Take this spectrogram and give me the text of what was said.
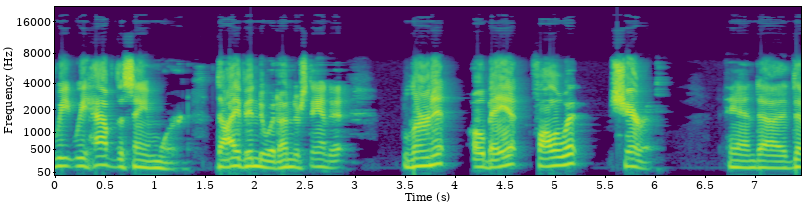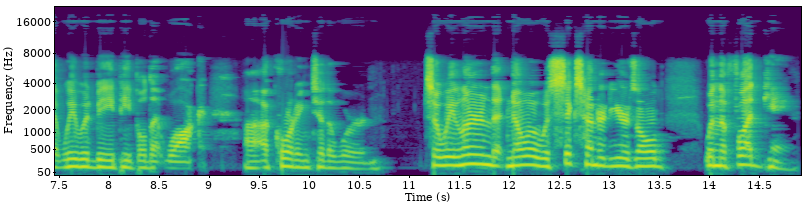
we we have the same word. Dive into it, understand it, learn it, obey it, follow it, share it, and uh, that we would be people that walk uh, according to the word. So we learned that Noah was 600 years old when the flood came,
